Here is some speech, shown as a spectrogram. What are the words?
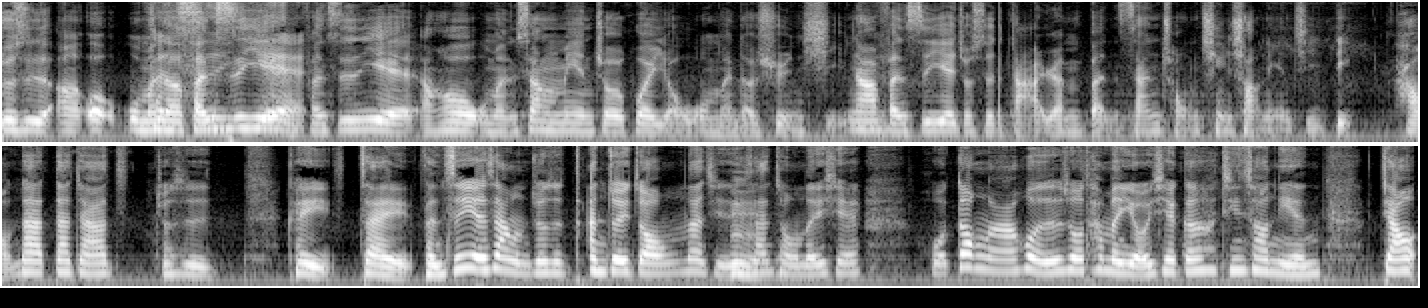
就是呃，我我们的粉丝页，粉丝页，然后我们上面就会有我们的讯息。那粉丝页就是达人本三重青少年基地。好，那大家就是可以在粉丝页上就是按追踪。那其实三重的一些活动啊，嗯、或者是说他们有一些跟青少年交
